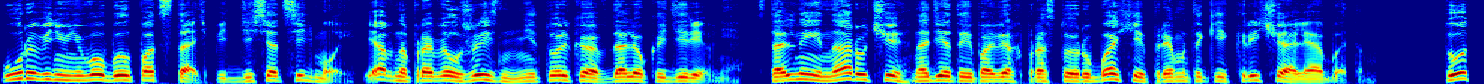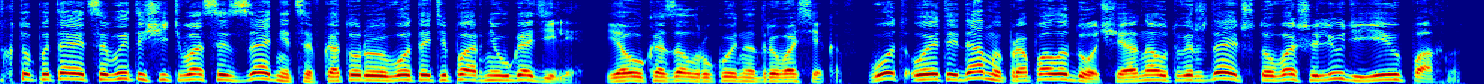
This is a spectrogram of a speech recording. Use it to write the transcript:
Уровень у него был под стать, 57-й. Явно провел жизнь не только в далекой деревне. Стальные наручи, надетые поверх простой рубахи, прямо-таки кричали об этом. «Тот, кто пытается вытащить вас из задницы, в которую вот эти парни угодили», я указал рукой на дровосеков. «Вот у этой дамы пропала дочь, и она утверждает, что ваши люди ею пахнут».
